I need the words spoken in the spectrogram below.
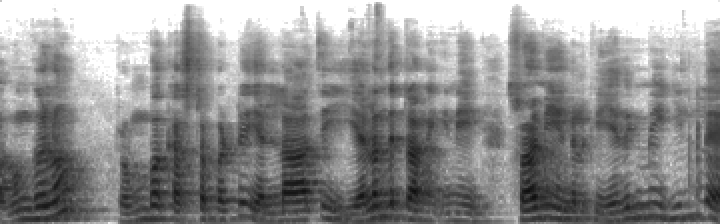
அவங்களும் ரொம்ப கஷ்டப்பட்டு எல்லாத்தையும் இழந்துட்டாங்க. இனி சுவாமி எங்களுக்கு எதுவுமே இல்லை.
